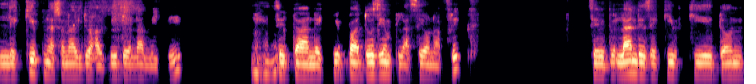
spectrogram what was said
l'équipe nationale du rugby de Namibie. mhm, C'est une équipe euh, deuxième placée en Afrique. C'est l'une des équipes qui donne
